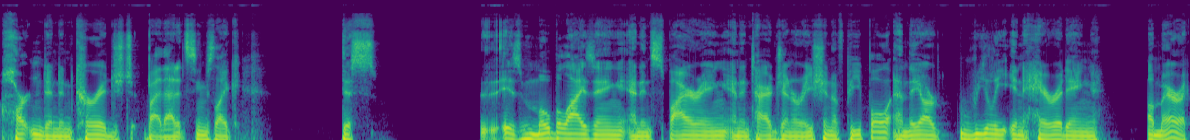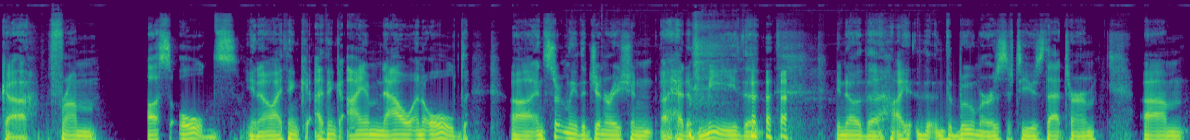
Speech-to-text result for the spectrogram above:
heartened and encouraged by that. It seems like this is mobilizing and inspiring an entire generation of people, and they are really inheriting America from us olds. You know, I think I think I am now an old, uh, and certainly the generation ahead of me, the you know the, I, the the boomers, to use that term. Um,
